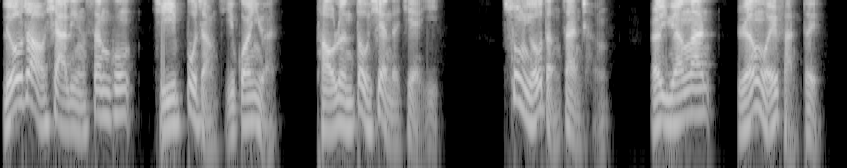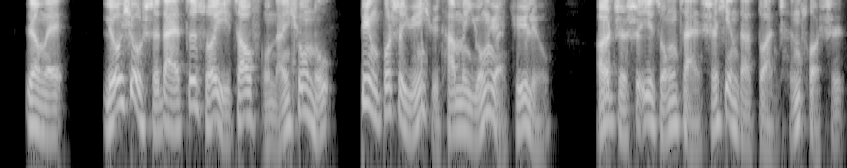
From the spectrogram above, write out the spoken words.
刘肇下令三公及部长级官员讨论窦宪的建议，宋友等赞成，而袁安仍为反对，认为刘秀时代之所以招抚南匈奴，并不是允许他们永远居留。而只是一种暂时性的短程措施，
